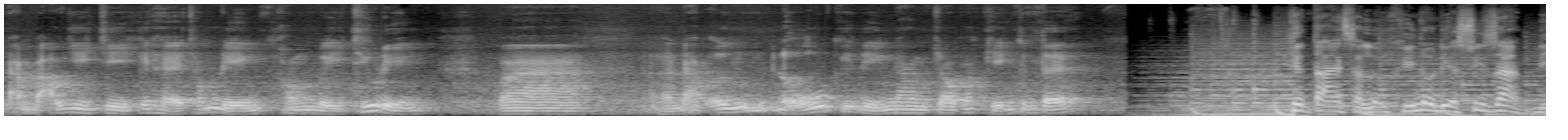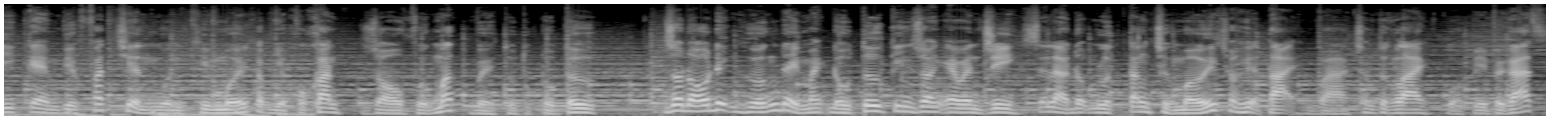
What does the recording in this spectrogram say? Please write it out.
đảm bảo duy trì cái hệ thống điện không bị thiếu điện và à, đáp ứng đủ cái điện năng cho phát triển kinh tế. Hiện tại sản lượng khí nội địa suy giảm đi kèm việc phát triển nguồn khí mới gặp nhiều khó khăn do vướng mắc về thủ tục đầu tư. Do đó, định hướng đẩy mạnh đầu tư kinh doanh LNG sẽ là động lực tăng trưởng mới cho hiện tại và trong tương lai của PVGas.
